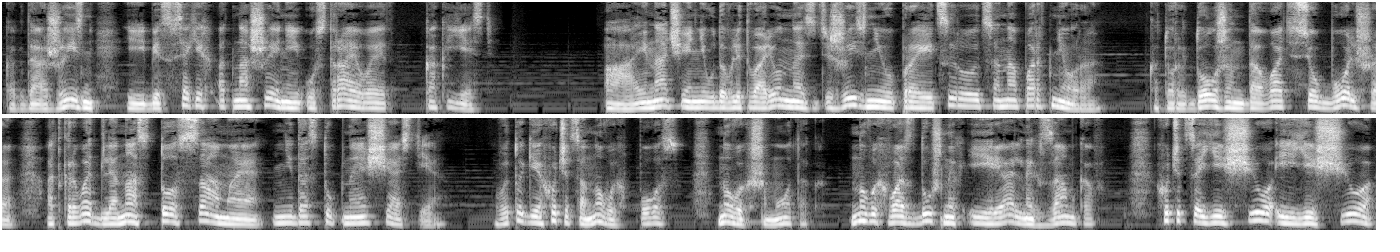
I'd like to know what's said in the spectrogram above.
когда жизнь и без всяких отношений устраивает как есть. А иначе неудовлетворенность жизнью проецируется на партнера, который должен давать все больше, открывать для нас то самое недоступное счастье. В итоге хочется новых поз, новых шмоток, новых воздушных и реальных замков. Хочется еще и еще,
